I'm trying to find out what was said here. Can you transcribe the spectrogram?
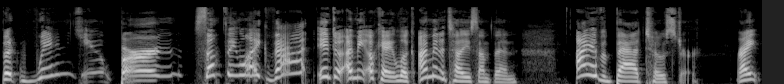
but when you burn something like that into, I mean, okay, look, I'm going to tell you something. I have a bad toaster, right?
